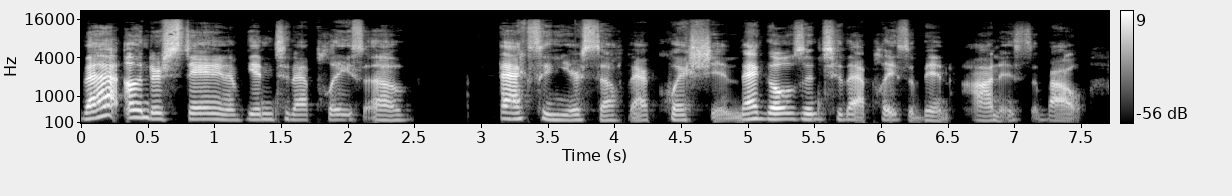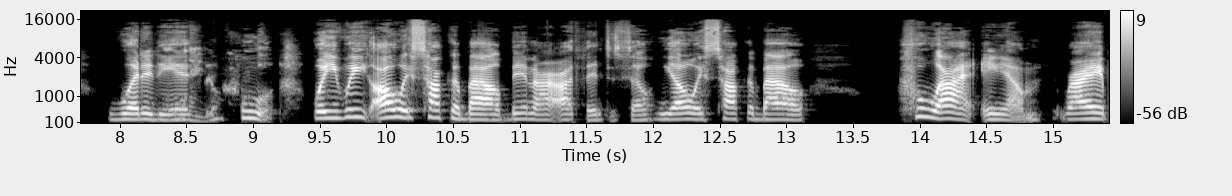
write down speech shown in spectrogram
That understanding of getting to that place of asking yourself that question, that goes into that place of being honest about what it is mm-hmm. who when we always talk about being our authentic self, we always talk about who I am, right?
